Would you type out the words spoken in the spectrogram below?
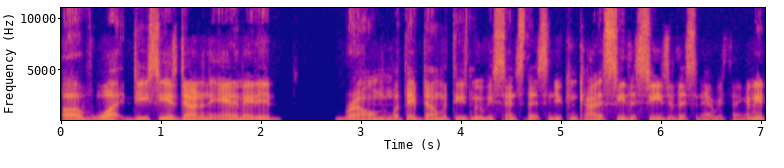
of what DC has done in the animated realm and what they've done with these movies since this, and you can kind of see the seeds of this and everything. I mean,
